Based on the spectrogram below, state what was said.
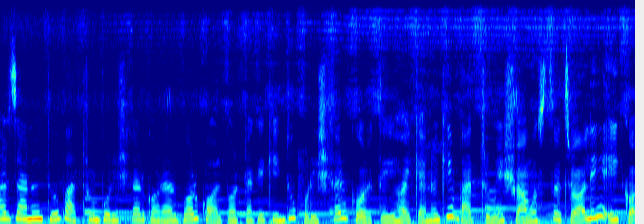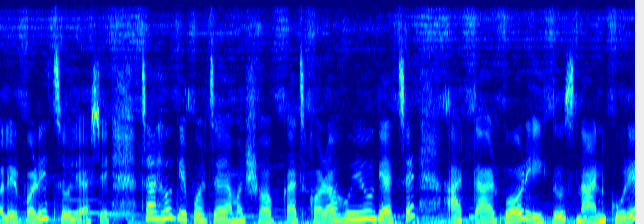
আর জানোই তো, বাথরুম পরিষ্কার করার পর কলপরটাকে কিন্তু পরিষ্কার করতেই হয়। কেন কি বাথরুমের সমস্ত জলই এই কলের পরে চলে আসে। যাই হোক, এ পর্যায়ে আমার সব কাজ করা হয়েও গেছে। আর তারপর এই তো স্নান করে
